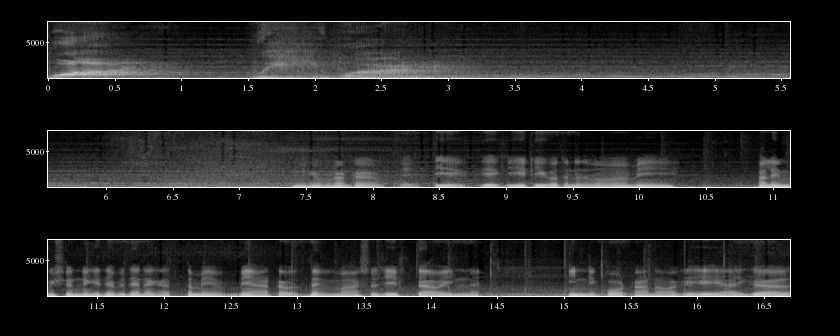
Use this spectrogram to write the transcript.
why ඒක හිටිය කොතන මම මේ කලින් මිෂණ එක අපි දැනගත්ත මේ මෙයාට දැන් මාස ජීෆ්කාව ඉන්න ඉන්න කෝටාන වගේ ඒ අයිගල්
